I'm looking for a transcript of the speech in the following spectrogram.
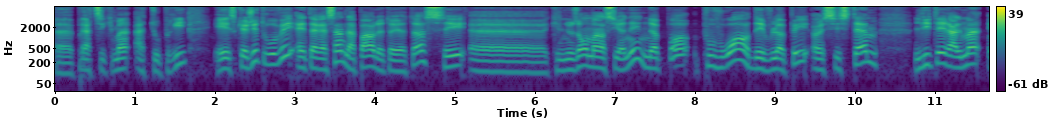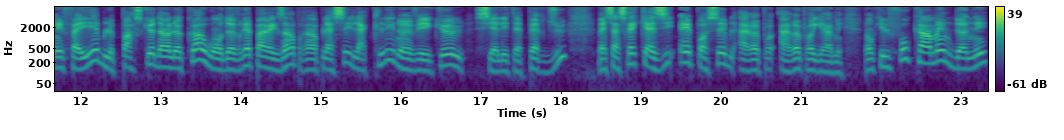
euh, pratiquement à tout prix. Et ce que j'ai trouvé intéressant de la part de Toyota, c'est euh, qu'ils nous ont mentionné ne pas pouvoir développer un système littéralement infaillible parce que dans le cas où on devrait, par exemple, remplacer la clé d'un véhicule si elle était perdue, bien, ça serait quasi impossible à reprogrammer. Donc, il faut quand même donner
